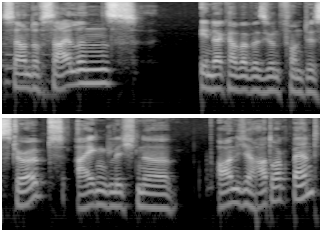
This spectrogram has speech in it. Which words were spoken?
Sound of Silence in der Coverversion von Disturbed. Eigentlich eine ordentliche Hardrock-Band.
